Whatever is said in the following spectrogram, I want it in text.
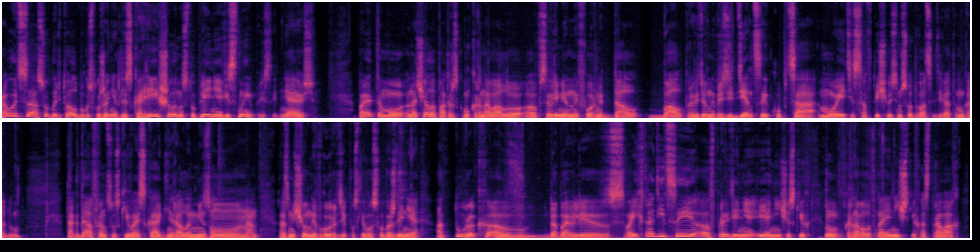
Проводится особый ритуал богослужения для скорейшего наступления весны. Присоединяюсь. Поэтому начало Патерскому карнавалу э, в современной форме дал бал, проведенный в резиденции купца Моэтиса в 1829 году. Тогда французские войска генерала Мизона, размещенные в городе после его освобождения от турок, э, добавили своих традиций э, в проведении ионических, ну, карнавалов на ионических островах –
